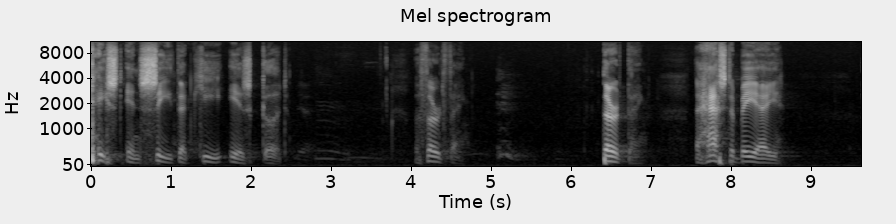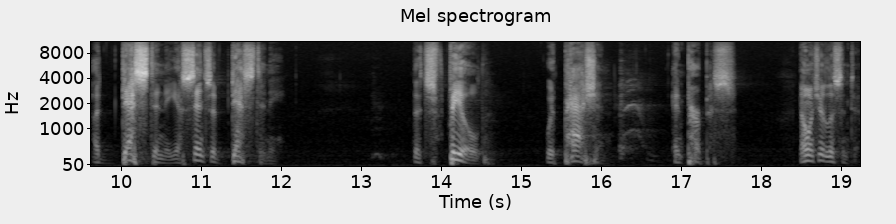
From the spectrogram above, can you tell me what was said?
taste and see that he is good. The third thing, third thing, there has to be a, a destiny, a sense of destiny that's filled with passion and purpose. Now, I want you to listen to me.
